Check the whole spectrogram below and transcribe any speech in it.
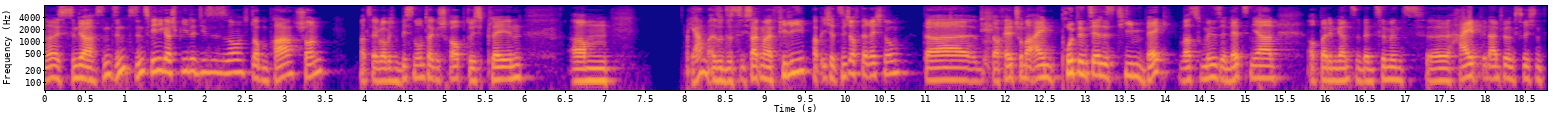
ne, es sind ja sind sind sind es weniger Spiele diese Saison. Ich glaube ein paar schon. Hat es ja glaube ich ein bisschen runtergeschraubt durchs Play-in. Ähm, ja, also das, ich sag mal, Philly habe ich jetzt nicht auf der Rechnung. Da, da fällt schon mal ein potenzielles Team weg, was zumindest in den letzten Jahren auch bei dem ganzen Ben Simmons äh, Hype in Anführungsstrichen.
